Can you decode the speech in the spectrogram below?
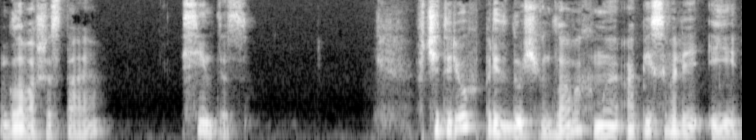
Глава 6. Синтез. В четырех предыдущих главах мы описывали и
